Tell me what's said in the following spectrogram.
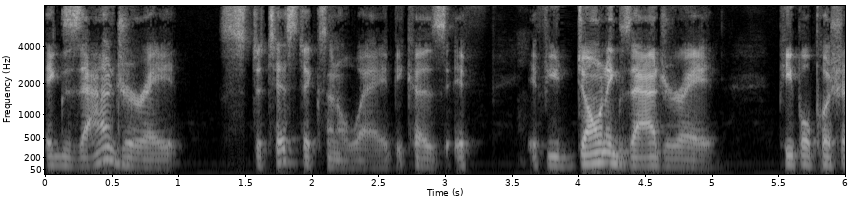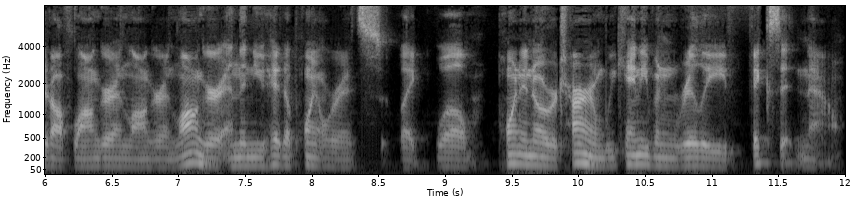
exaggerate statistics in a way because if if you don't exaggerate people push it off longer and longer and longer and then you hit a point where it's like well point of no return we can't even really fix it now.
